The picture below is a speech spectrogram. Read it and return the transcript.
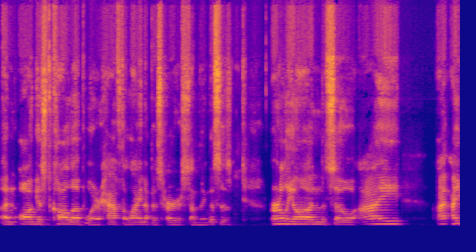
an August call up where half the lineup is hurt or something. This is early on. So I. I, I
